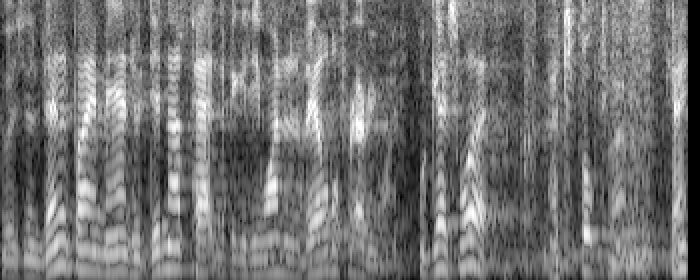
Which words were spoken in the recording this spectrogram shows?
It was invented by a man who did not patent it because he wanted it available for everyone. Well, guess what? I spoke to him, okay?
